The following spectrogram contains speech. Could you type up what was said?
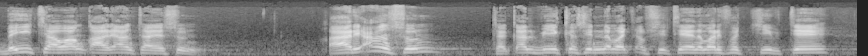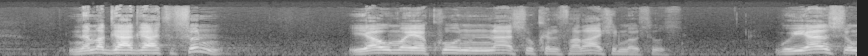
بيتا وان قارعان تا يسن. قارعان سن تقلبي كسن نما أفسيتين نما رفتشيبتي نما قاقات سن. يوم يكون الناس كالفراش المبثوث. قيان سن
